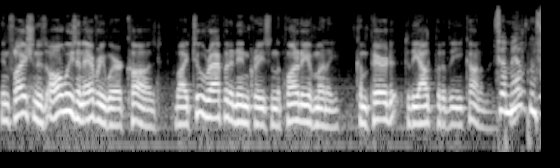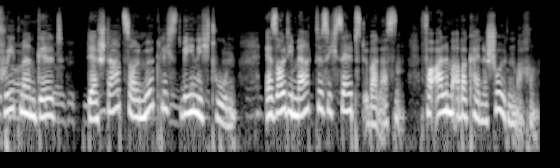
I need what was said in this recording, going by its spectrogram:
Inflation is always and everywhere caused by too rapid an increase in the quantity of money für Milton Friedman gilt, der Staat soll möglichst wenig tun. Er soll die Märkte sich selbst überlassen, vor allem aber keine Schulden machen.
